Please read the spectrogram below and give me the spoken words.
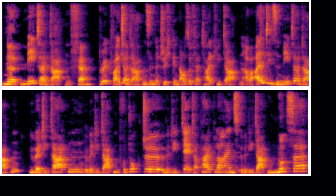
eine Metadatenfabrik, weil Metadaten sind natürlich genauso verteilt wie Daten. Aber all diese Metadaten über die Daten, über die Datenprodukte, über die Data Pipelines, über die Datennutzer,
